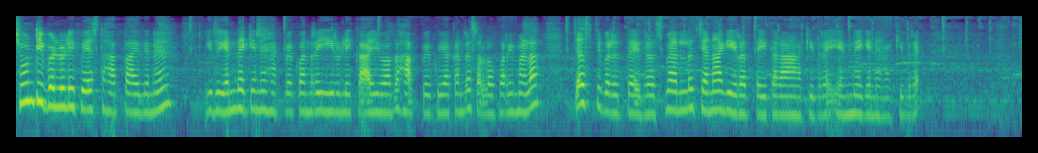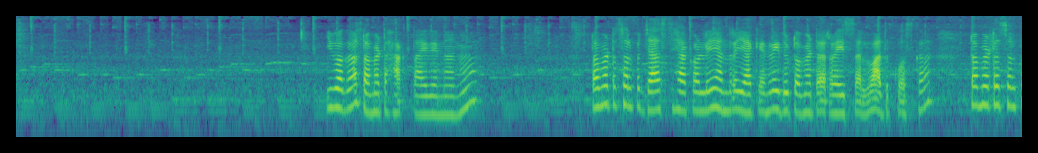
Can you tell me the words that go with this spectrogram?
ಶುಂಠಿ ಬೆಳ್ಳುಳ್ಳಿ ಪೇಸ್ಟ್ ಹಾಕ್ತಾ ಇದ್ದೇನೆ. ಇದು ಎಣ್ಣೆಗೆನೆ ಹಾಕಬೇಕು ಅಂದರೆ ಈರುಳ್ಳಿ ಕಾಯುವಾಗ ಹಾಕಬೇಕು. ಯಾಕಂದರೆ ಸ್ವಲ್ಪ ಪರಿಮಳ ಜಾಸ್ತಿ ಬರುತ್ತೆ. ಇದರ ಸ್ಮೆಲ್ ಚೆನ್ನಾಗಿ ಇರುತ್ತೆ ಈ ಥರ ಹಾಕಿದರೆ, ಎಣ್ಣೆಗೆನೆ ಹಾಕಿದರೆ. ಇವಾಗ ಟೊಮೆಟೊ ಹಾಕ್ತಾ ಇದ್ದೇನೆ ನಾನು. ಟೊಮೆಟೊ ಸ್ವಲ್ಪ ಜಾಸ್ತಿ ಹಾಕೊಳ್ಳಿ ಅಂದರೆ ಯಾಕೆಂದರೆ ಇದು ಟೊಮೆಟೊ ರೈಸ್ ಅಲ್ವಾ? ಅದಕ್ಕೋಸ್ಕರ ಟೊಮೆಟೊ ಸ್ವಲ್ಪ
